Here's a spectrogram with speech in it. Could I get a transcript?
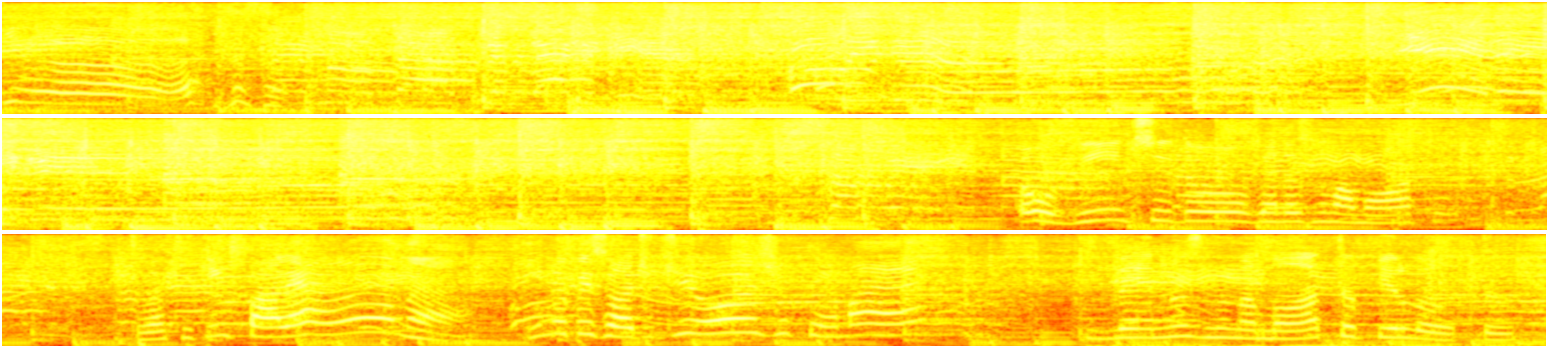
my Ouvinte do Vendas numa Moto. Tô aqui quem fala é a Ana. E no episódio de hoje o tema é Vênus numa moto piloto.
